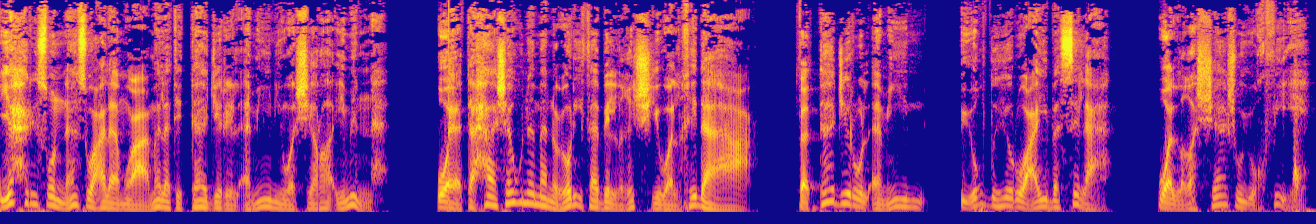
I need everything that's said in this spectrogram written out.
يحرص الناس على معاملة التاجر الأمين والشراء منه ويتحاشون من عرف بالغش والخداع. فالتاجر الأمين يظهر عيب السلع والغشاش يخفيه.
